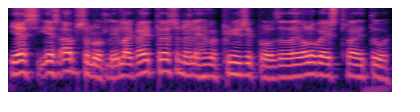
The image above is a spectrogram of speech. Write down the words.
yes, yes, absolutely. Like I personally have a principle that I always try to,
